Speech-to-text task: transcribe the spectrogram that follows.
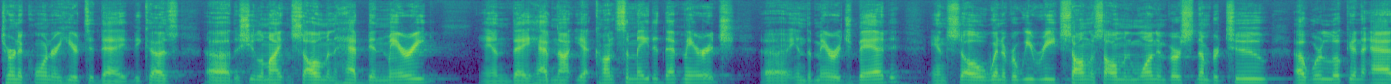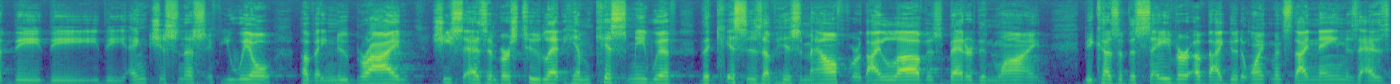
Turn a corner here today because uh, the Shulamite and Solomon had been married and they have not yet consummated that marriage uh, in the marriage bed. And so, whenever we read Song of Solomon 1 and verse number 2, uh, we're looking at the, the, the anxiousness, if you will, of a new bride. She says in verse 2, Let him kiss me with the kisses of his mouth, for thy love is better than wine. Because of the savor of thy good ointments, thy name is as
